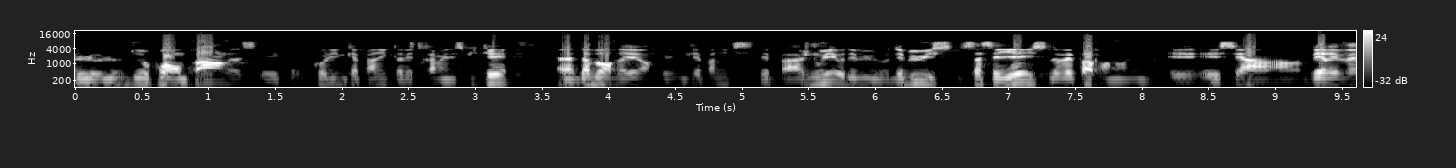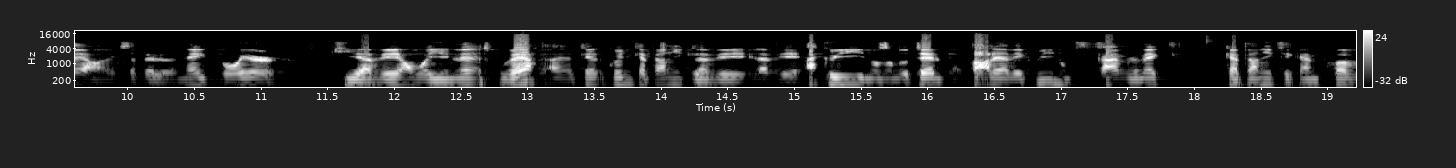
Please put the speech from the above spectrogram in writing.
le, de quoi on parle, et Colin Kaepernick l'avait très bien expliqué. Euh, D'abord d'ailleurs, Colin Kaepernick s'était pas agenouillé au début. Au début, il, s'asseyait, il se levait pas pendant l'hymne. Et, et c'est un, un béret vert qui s'appelle Nate Boyer qui avait envoyé une lettre ouverte. Euh, Colin Kaepernick l'avait l'avait accueilli dans un hôtel pour parler avec lui. Donc c'est quand même le mec Kaepernick fait quand même preuve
